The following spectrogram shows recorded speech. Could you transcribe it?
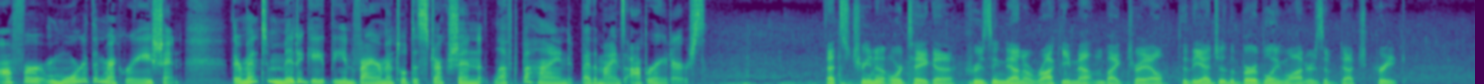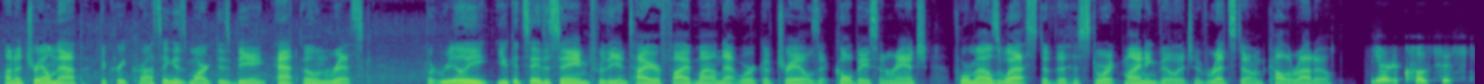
offer more than recreation. They're meant to mitigate the environmental destruction left behind by the mine's operators. That's Trina Ortega cruising down a rocky mountain bike trail to the edge of the burbling waters of Dutch Creek. On a trail map, the creek crossing is marked as being at own risk, but really, you could say the same for the entire five mile network of trails at Coal Basin Ranch, four miles west of the historic mining village of Redstone, Colorado. Your closest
